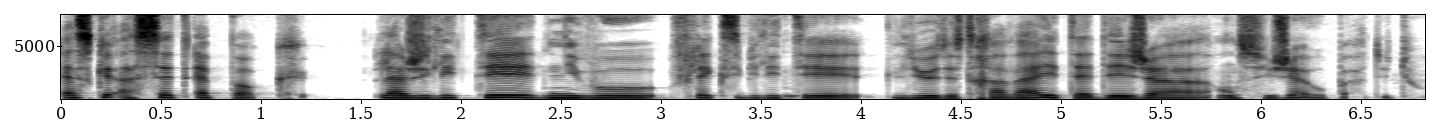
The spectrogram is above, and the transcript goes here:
est-ce qu'à cette époque, l'agilité, niveau flexibilité, lieu de travail était déjà un sujet ou pas du tout?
